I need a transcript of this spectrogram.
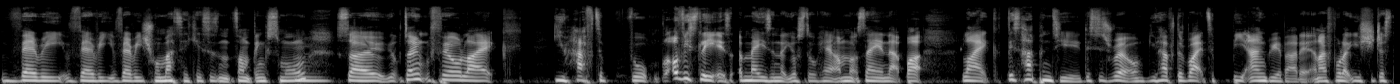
very, very, very traumatic. This isn't something small. Mm. So don't feel like you have to feel obviously it's amazing that you're still here i'm not saying that but like this happened to you this is real you have the right to be angry about it and i feel like you should just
